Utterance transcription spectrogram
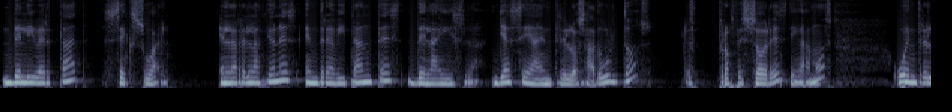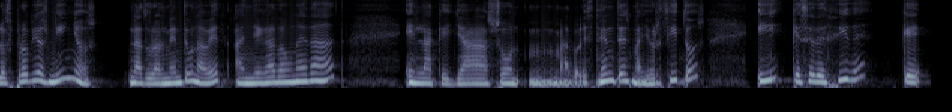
de libertad sexual en las relaciones entre habitantes de la isla, ya sea entre los adultos, profesores, digamos, o entre los propios niños. Naturalmente, una vez han llegado a una edad en la que ya son mm, adolescentes, mayorcitos, y que se decide que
